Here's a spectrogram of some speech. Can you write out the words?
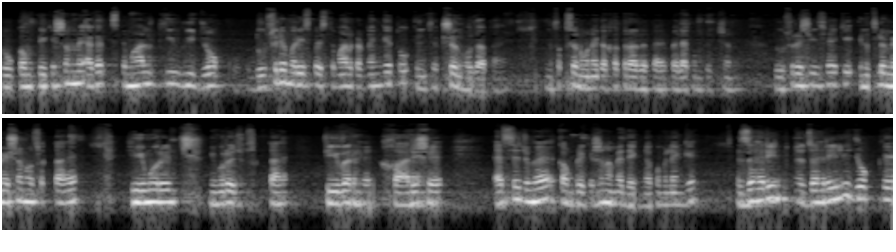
तो कॉम्प्लिकेशन में अगर इस्तेमाल की हुई जो दूसरे मरीज़ पर इस्तेमाल कर देंगे तो इन्फेक्शन हो जाता है। इन्फेक्शन होने का खतरा रहता है पहला कॉम्प्लिकेशन दूसरी चीज़ है कि इन्फ्लेमेशन हो सकता है हीमोरेज हीमोरेज हो सकता है फीवर है, खारिश है। ऐसे जो है कॉम्प्लिकेशन हमें देखने को मिलेंगे। जहरी जहरीली जोक के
